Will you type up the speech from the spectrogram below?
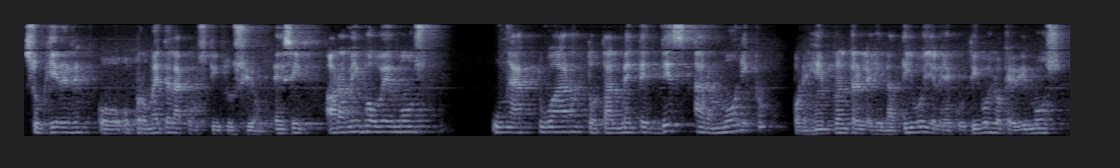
sugiere o, o promete la Constitución. Es decir, ahora mismo vemos un actuar totalmente desarmónico por ejemplo, entre el legislativo y el ejecutivo es lo que vimos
